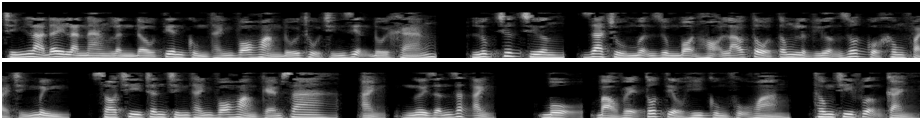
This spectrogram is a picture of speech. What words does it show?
chính là đây là nàng lần đầu tiên cùng thánh võ hoàng đối thủ chính diện đối kháng. Lúc trước trương, gia chủ mượn dùng bọn họ lão tổ tông lực lượng rốt của không phải chính mình, so chi chân chính thánh võ hoàng kém xa, ảnh, ngươi dẫn dắt ảnh, bộ, bảo vệ tốt tiểu hy cùng phụ hoàng, thông chi phượng cảnh,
